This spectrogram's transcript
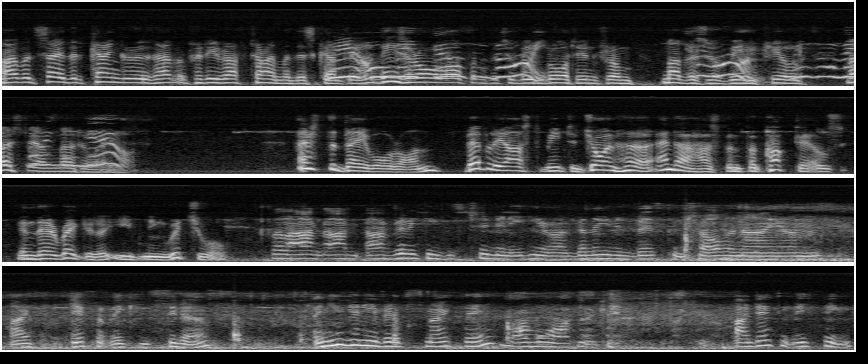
I would say that kangaroos have a pretty rough time in this country. Where all These these are all girls orphans and which have been brought in from mothers who've been killed, where's all these mostly on motorways. As the day wore on, Beverly asked me to join her and her husband for cocktails in their regular evening ritual. Well, I, I, I really think there's too many here. I believe in birth control, and I um I definitely consider. Are you getting a bit of smoke there? I'm all right, thank you. I definitely think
